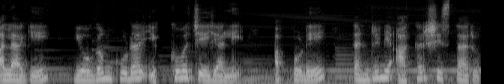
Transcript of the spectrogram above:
అలాగే యోగం కూడా ఎక్కువ చేయాలి. అప్పుడే తండ్రిని ఆకర్షిస్తారు.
